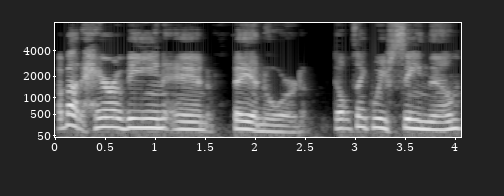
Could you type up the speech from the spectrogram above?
How about Heerenveen and Feyenoord? Don't think we've seen them.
